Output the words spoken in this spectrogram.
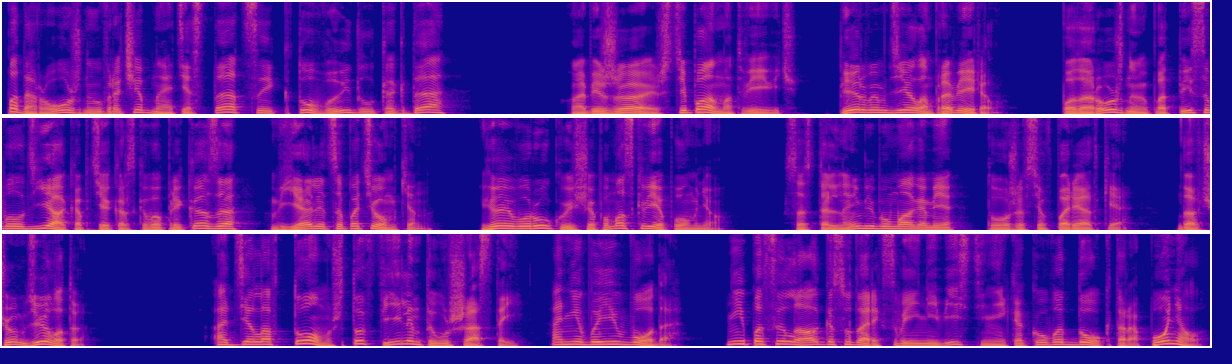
Подорожную, врачебной аттестации, кто выдал, когда?» «Обижаешь, Степан Матвеевич. Первым делом проверил. Подорожную подписывал дьяк аптекарского приказа в Ялица Потемкин. Я его руку еще по Москве помню. С остальными бумагами тоже все в порядке. Да в чем дело-то?» А дело в том, что филин ты ушастый, а не воевода. Не посылал государь к своей невесте никакого доктора, понял?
